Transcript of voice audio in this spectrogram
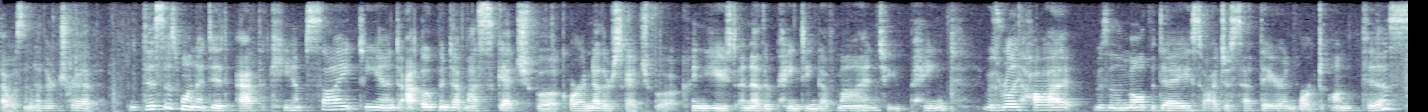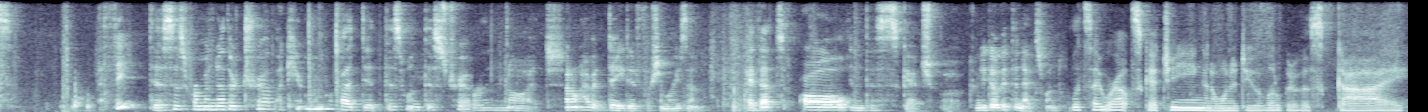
That was another trip. This is one I did at the campsite and I opened up my sketchbook or another sketchbook and used another painting of mine to paint it was really hot. It was in the middle of the day, so I just sat there and worked on this. I think this is from another trip. I can't remember if I did this one this trip or not. I don't have it dated for some reason. Okay, that's all in this sketchbook. Let me go get the next one. Let's say we're out sketching and I want to do a little bit of a sky.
